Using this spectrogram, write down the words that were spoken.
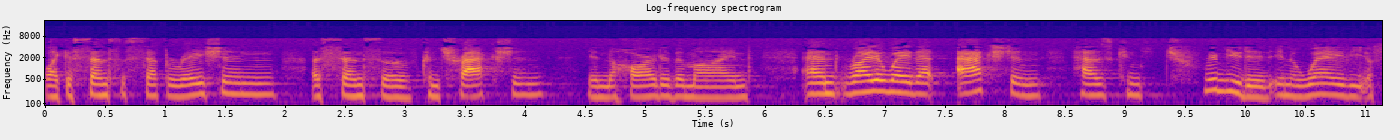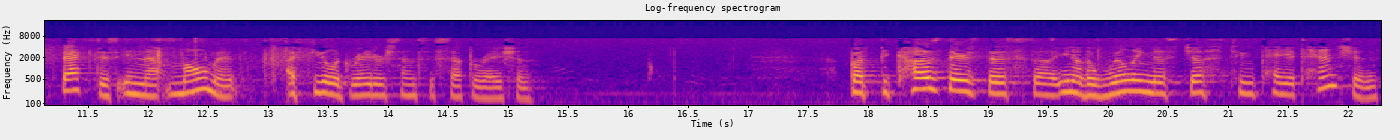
like a sense of separation, a sense of contraction in the heart or the mind. And right away that action has contributed in a way, the effect is in that moment, I feel a greater sense of separation. But because there's this, uh, you know, the willingness just to pay attention,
